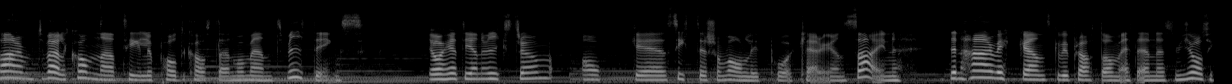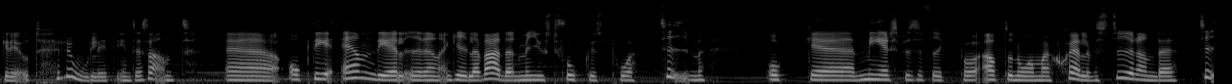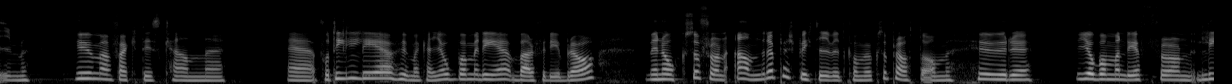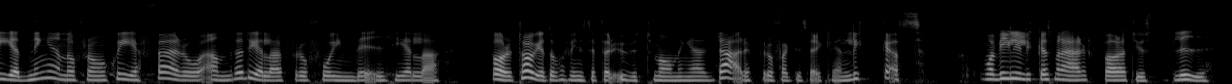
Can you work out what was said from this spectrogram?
Varmt välkomna till podcasten Moment Meetings. Jag heter Jenny Wikström och eh, sitter som vanligt på Clarion Sign. Den här veckan ska vi prata om ett ämne som jag tycker är otroligt intressant. Eh, och det är en del i den agila världen med just fokus på team. Och eh, mer specifikt på autonoma självstyrande team. Hur man faktiskt kan eh, få till det, hur man kan jobba med det, varför det är bra. Men också från andra perspektivet kommer vi också prata om hur, hur jobbar man det från ledningen och från chefer och andra delar för att få in det i hela företaget och vad finns det för utmaningar där för att faktiskt verkligen lyckas. Och man vill ju lyckas med det här för att just bli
